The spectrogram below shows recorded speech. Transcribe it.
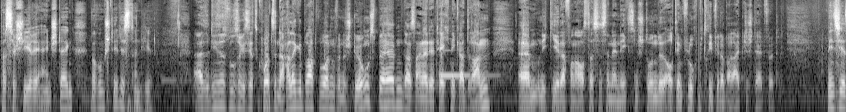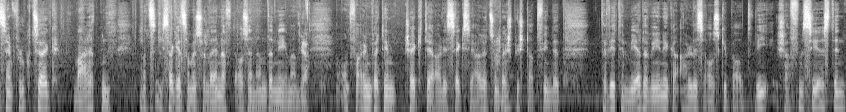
Passagiere einsteigen. Warum steht es dann hier? Also dieses Flugzeug ist jetzt kurz in der Halle gebracht worden für eine Störungsbehelben. Da ist einer der Techniker dran ähm, und ich gehe davon aus, dass es in der nächsten Stunde auch dem Flugbetrieb wieder bereitgestellt wird. Wenn Sie jetzt ein Flugzeug warten, ich sage jetzt einmal so leinhaft auseinandernehmen, Ja. und vor allem bei dem Check, der alle sechs Jahre zum Beispiel stattfindet, da wird ja mehr oder weniger alles ausgebaut. Wie schaffen Sie es denn,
